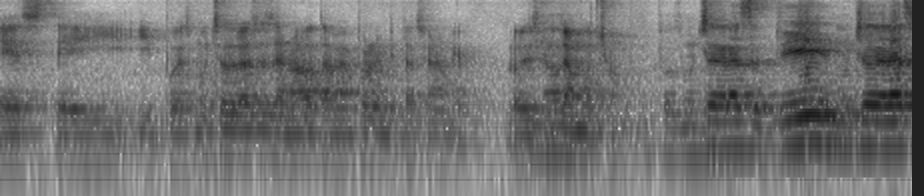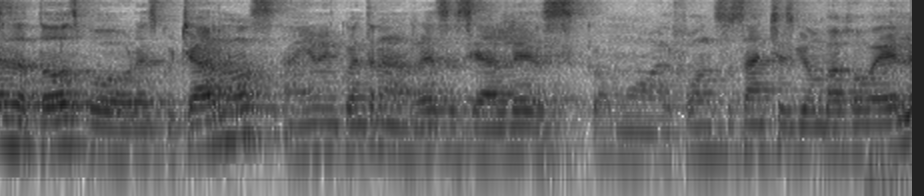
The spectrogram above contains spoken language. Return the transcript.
Este, y, pues muchas gracias de nuevo también por la invitación, amigo. Lo disfruta mucho. Pues muchas gracias a ti, muchas gracias a todos por escucharnos. A mí me encuentran en redes sociales como Alfonso Sánchez-BL.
